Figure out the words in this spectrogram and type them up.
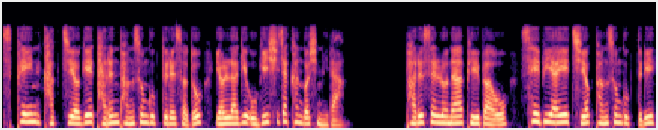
스페인 각 지역의 다른 방송국들에서도 연락이 오기 시작한 것입니다. 바르셀로나, 빌바오, 세비야의 지역 방송국들이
